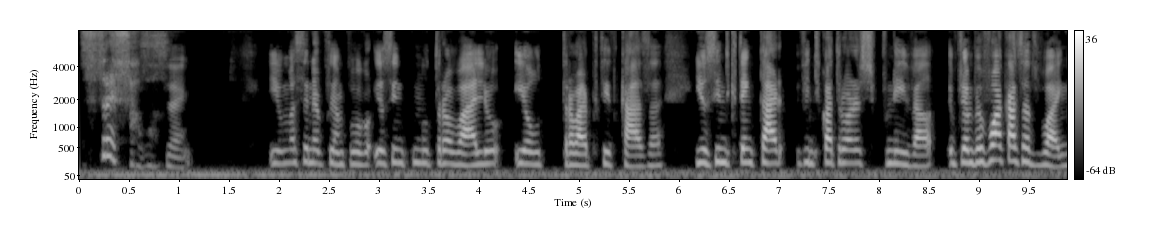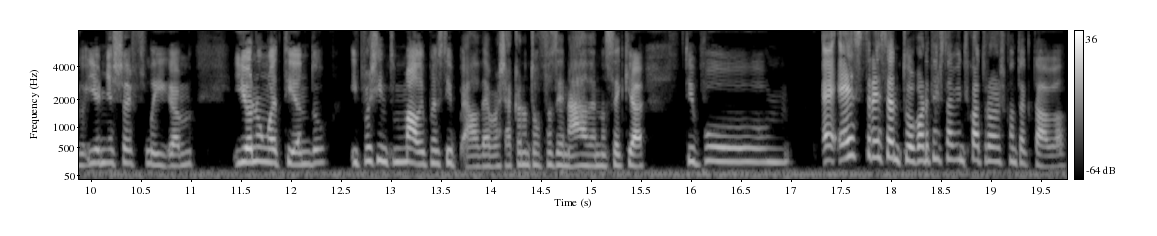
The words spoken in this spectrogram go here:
estressada. Sim. E uma cena, por exemplo, eu sinto que no trabalho, eu trabalho a partir de casa, e eu sinto que tenho que estar 24 horas disponível. Eu, por exemplo, eu vou à casa de banho e a minha chefe liga-me e eu não atendo, e depois sinto-me mal. E penso, tipo, ela deve achar que eu não estou a fazer nada, não sei o que é. Tipo, é, é estressante. Tu agora tens de estar 24 horas contactável.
